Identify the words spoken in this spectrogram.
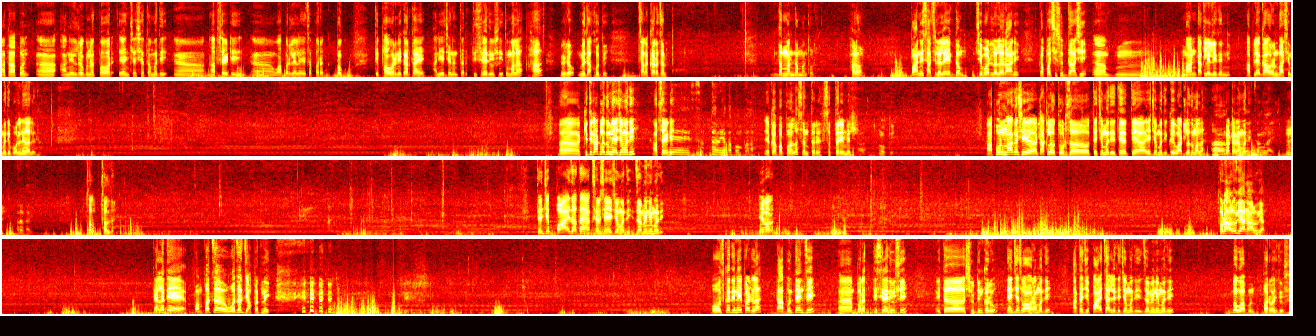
आता आपण अनिल रघुनाथ पवार यांच्या शेतामध्ये आपसाईटी वापरलेला याचा फरक बघू. ते फवारणी करताय आणि याच्यानंतर तिसऱ्या दिवशी तुम्हाला हा व्हिडिओ मी दाखवतो आहे चला करा चालू. दमन दमन थोडं. हळूहळू. पाणी साचलेलं एकदम. चिबडलेलं राहणे कपाशीसुद्धा अशी मान टाकलेली त्यांनी. आपल्या गावरान भाषेमध्ये बोलणे झालं तर. अं, किती टाकलं तुम्ही याच्यामध्ये? आपसाईडी हे सत्तर एका पंपाला. एका पप्पाला संतर सत्तर एम एल हा. ओके. आपण मागाशी अं, टाकलं थोडंसं त्याच्यामध्ये ते त्या याच्यामध्ये काही वाटलं तुम्हाला? हा, गटारामध्ये? चांगला आहे. हं? फरक आहे चाल चालतंय त्यांचे पाय जात आहे अक्षरशः याच्यामध्ये जमिनीमध्ये. हे बघा. थोडं हळू घ्या ना हळू घ्या. त्यांना ते पंपाचं वजच झापत नाही. पाऊस कधी नाही पडला तर आपण त्यांची परत तिसऱ्या दिवशी इथं शूटिंग करू त्यांच्याच वावरामध्ये. आता जे पाय चालले त्याच्यामध्ये जमिनीमध्ये बघू आपण परवाच दिवशी.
